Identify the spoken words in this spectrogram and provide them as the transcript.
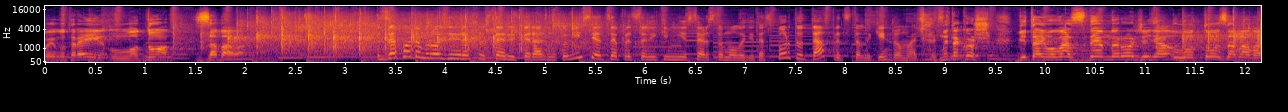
грошової лотереї Лото Забава. За ходом розіграшу стежить тиражна комісія. Це представники Міністерства молоді та спорту та представники громадськості. Ми також вітаємо вас з днем народження Лото Забава.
